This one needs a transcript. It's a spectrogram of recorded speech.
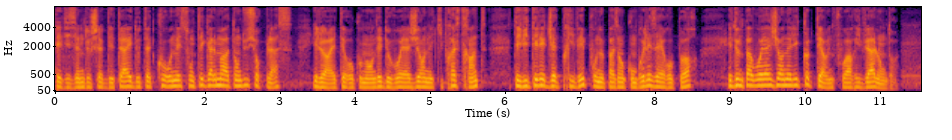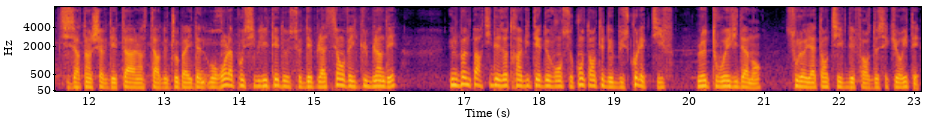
Des dizaines de chefs d'État et de têtes couronnées sont également attendus sur place. Il leur a été recommandé de voyager en équipe restreinte, d'éviter les jets privés pour ne pas encombrer les aéroports et de ne pas voyager en hélicoptère une fois arrivés à Londres. Si certains chefs d'État, à l'instar de Joe Biden, auront la possibilité de se déplacer en véhicule blindé, une bonne partie des autres invités devront se contenter de bus collectifs, le tout évidemment sous l'œil attentif des forces de sécurité.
